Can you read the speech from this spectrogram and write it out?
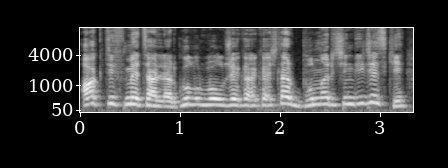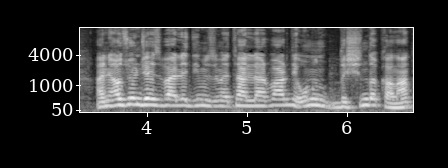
aktif metaller grubu olacak arkadaşlar. Bunlar için diyeceğiz ki hani az önce ezberlediğimiz metaller vardı ya onun dışında kalan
